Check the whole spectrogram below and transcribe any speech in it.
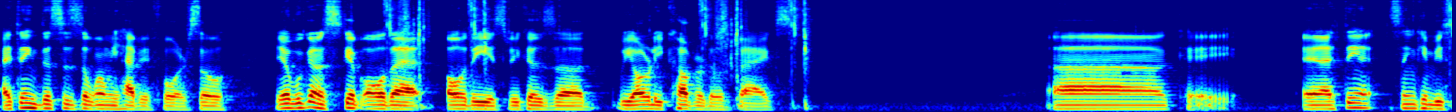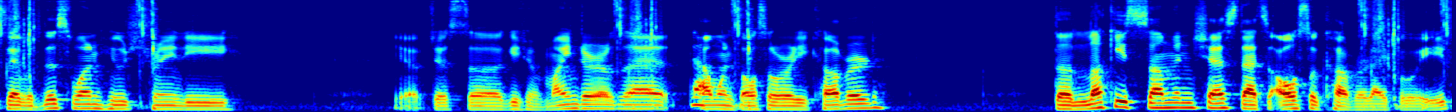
I think this is the one we had before. So, yeah, we're going to skip all that, all these, because uh, we already covered those bags. Uh, okay. And I think same can be said with this one, Huge Trinity. Yeah, just uh, give you a reminder of that. That one's also already covered. The Lucky Summon chest, that's also covered, I believe.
